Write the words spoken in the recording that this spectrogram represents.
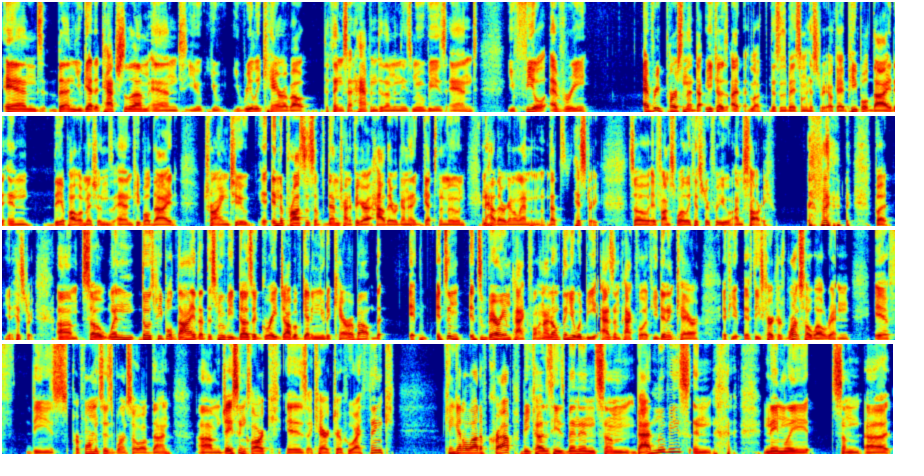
and then you get attached to them and you you you really care about the things that happen to them in these movies and you feel every every person that died because I look this is based on history okay? People died in the Apollo missions and people died trying to in the process of them trying to figure out how they were going to get to the moon and how they were going to land on the moon. That's history. So if I'm spoiling history for you I'm sorry but yeah, history. Um, so when those people die, that this movie does a great job of getting you to care about. That it it's it's very impactful, and I don't think it would be as impactful if you didn't care, if you if these characters weren't so well written, if these performances weren't so well done. Um, Jason Clarke is a character who I think can get a lot of crap because he's been in some bad movies, and namely some uh,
